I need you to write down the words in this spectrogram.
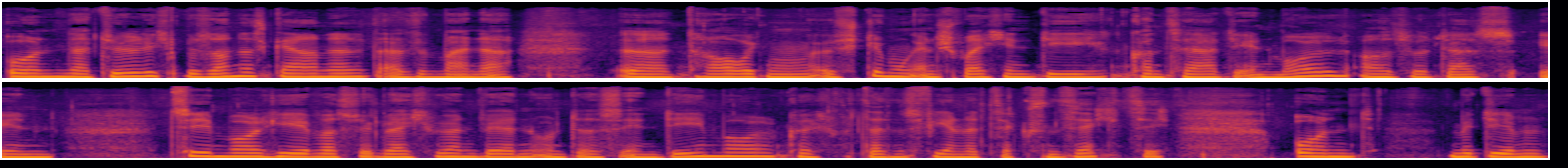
und natürlich besonders gerne, also meiner äh, traurigen Stimmung entsprechend, die Konzerte in Moll, also das in C-Moll hier, was wir gleich hören werden, und das in D-Moll, das ist 466. Und mit dem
